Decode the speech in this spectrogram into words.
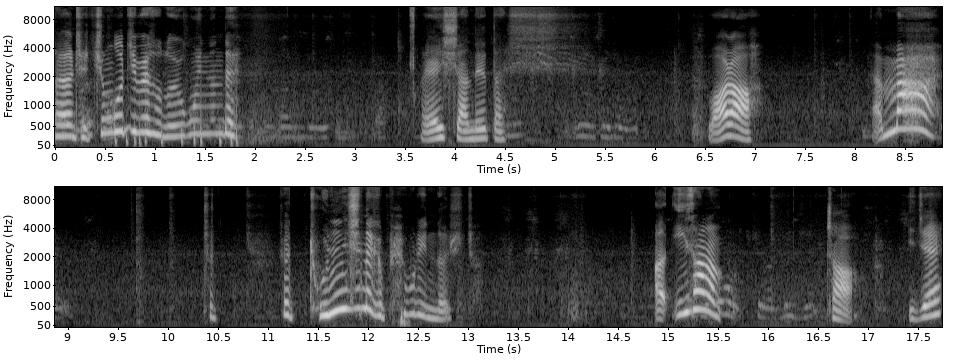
아, 제 친구 집에서 놀고 있는데. 에이씨, 안 되겠다, 씨. 와라. 엄마! 저, 저 존신하게 패부린다, 진짜. 아, 이 사람, 자, 이제.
